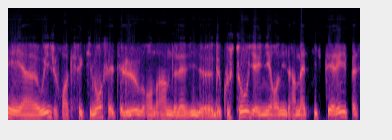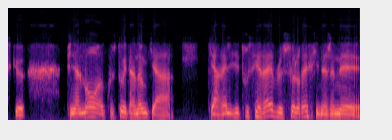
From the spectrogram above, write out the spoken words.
Et euh, oui, je crois qu'effectivement, ça a été le grand drame de la vie de, de, Cousteau. Il y a une ironie dramatique terrible parce que finalement, Cousteau est un homme qui a qui a réalisé tous ses rêves. Le seul rêve qu'il n'a jamais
